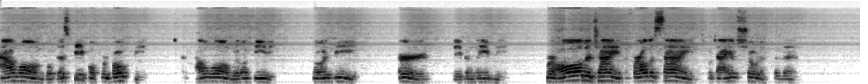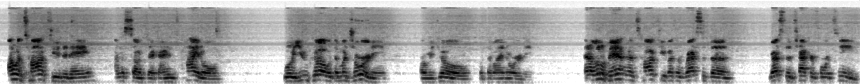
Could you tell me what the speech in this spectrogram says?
How long will this people provoke me? And how long will it be? Will it be? Heard they believe me for all the giants, for all the signs which I have showed unto them. I want to talk to you today on the subject I entitled, Will you go with the majority or We go with the minority? In a little bit, I'm going to talk to you about the rest of the rest of chapter 14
